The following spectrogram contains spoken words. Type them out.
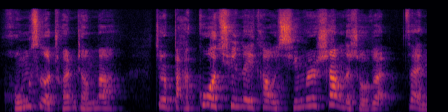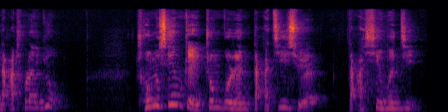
红色传承啊，就是把过去那套形而上的手段再拿出来用，重新给中国人打鸡血、打兴奋剂。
